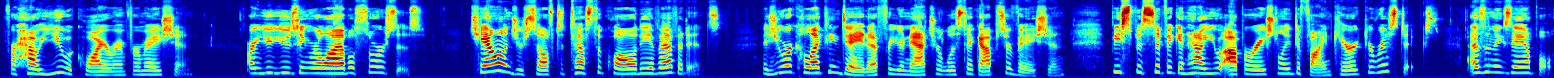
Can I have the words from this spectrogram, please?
for how you acquire information. Are you using reliable sources? Challenge yourself to test the quality of evidence. As you are collecting data for your naturalistic observation, be specific in how you operationally define characteristics. As an example,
